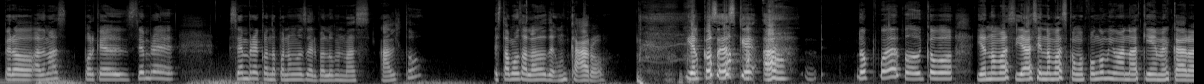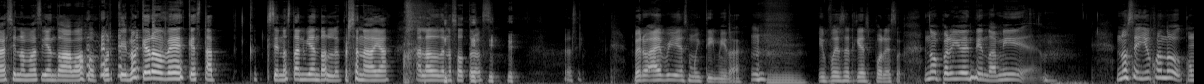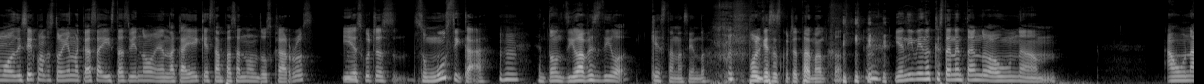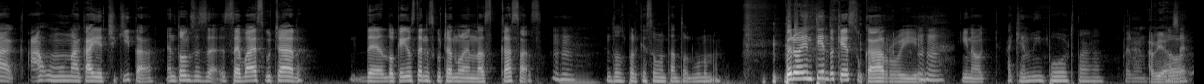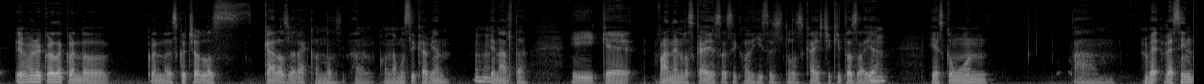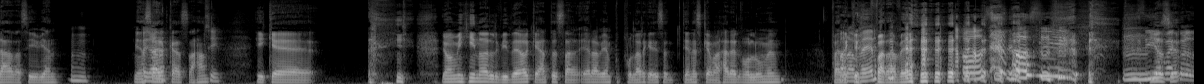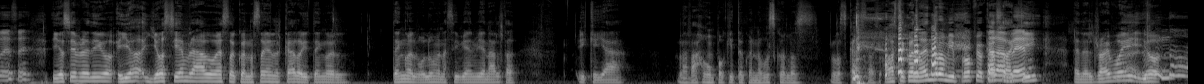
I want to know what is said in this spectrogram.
Pero además, porque siempre, siempre cuando ponemos el volumen más alto, estamos al lado de un carro. Y el cosa es que, ah, no puedo, como, yo nomás, ya así nomás, como pongo mi mano aquí en el carro, así nomás viendo abajo, porque no quiero ver que está, que se nos están viendo la persona allá al lado de nosotros. Pero sí. Pero Ivory es muy tímida. Mm. Y puede ser que es por eso. No, pero yo entiendo. A mí... No sé, yo cuando... Como decir, cuando estoy en la casa y estás viendo en la calle que están pasando los carros y escuchas su música. Entonces yo a veces digo, ¿qué están haciendo? ¿Por qué se escucha tan alto? y ni viendo que están entrando a una... um, a una, a una calle chiquita. Entonces eh, se va a escuchar de lo que ellos están escuchando en las casas. Ujú. Entonces, ¿por qué suben tanto el volumen? Pero entiendo que es su carro y, you know, ¿a quién le importa? Pero, Había, no sé. yo me recuerdo cuando, cuando escucho los carros, ¿verdad? Con, los, ah, con la música bien, bien alta. Y que van en los calles, así como dijiste, los calles chiquitos allá. Y es como un ve- vecindad así bien, Ujú. bien Pegada. cercas, ajá. Sí. Y que yo me imagino el video que antes era bien popular que dicen tienes que bajar el volumen para, Para que, ver. para ver. Oh, sí. Oh, sí. Mm. Sí, Yo yo me acuerdo de ese. y yo siempre digo, y yo, yo siempre hago eso cuando estoy en el carro y tengo el, tengo el volumen así bien, bien alto. y que ya la bajo un poquito cuando busco los, los casas. O hasta cuando entro a mi propio casa ver. aquí, en el driveway, yo No.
